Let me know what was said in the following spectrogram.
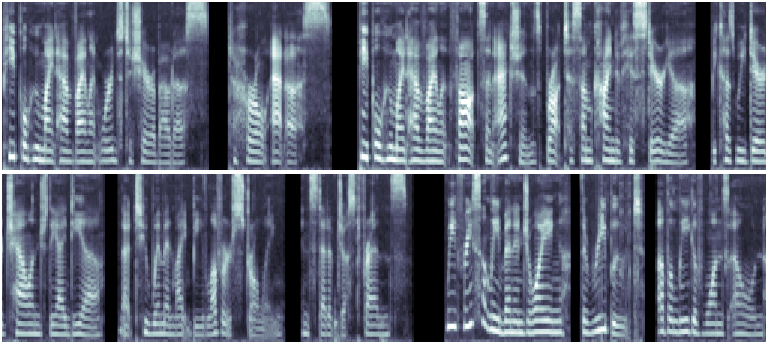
people who might have violent words to share about us, to hurl at us. People who might have violent thoughts and actions brought to some kind of hysteria because we dared challenge the idea that two women might be lovers strolling instead of just friends. We've recently been enjoying the reboot of A League of One's Own.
